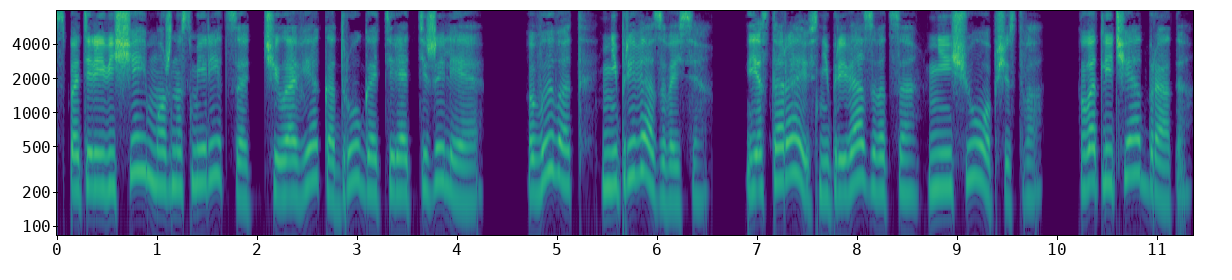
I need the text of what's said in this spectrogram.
С потерей вещей можно смириться, человека, друга терять тяжелее. Вывод — не привязывайся. Я стараюсь не привязываться, не ищу общества. В отличие от брата.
